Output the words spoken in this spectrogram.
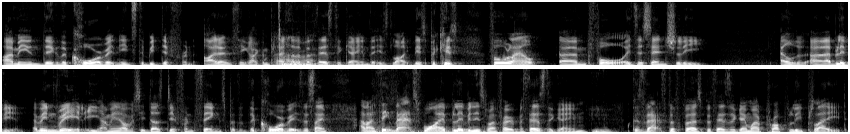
I mean, the the core of it needs to be different. I don't think I can play another right. Bethesda game that is like this because Fallout um, Four is essentially Elder, uh, Oblivion. I mean, really, I mean, obviously it does different things, but the, the core of it is the same. And I think that's why Oblivion is my favorite Bethesda game because that's the first Bethesda game I properly played.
